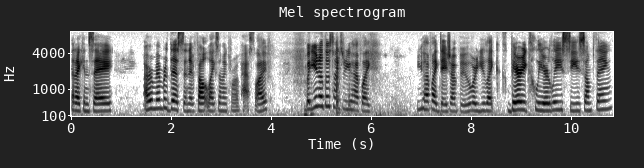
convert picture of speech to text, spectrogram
that I can say. I remembered this, and it felt like something from a past life. But you know those times where you have like, you have like deja vu, where you like very clearly see something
